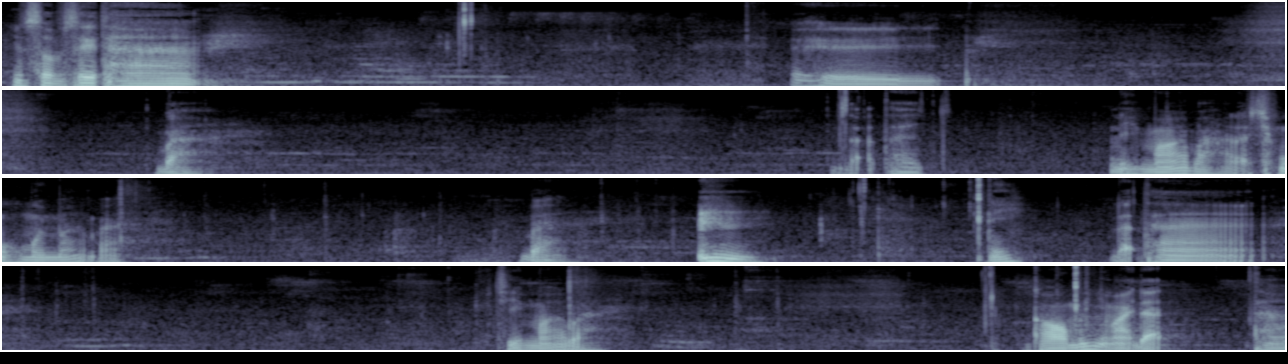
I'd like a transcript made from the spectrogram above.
ខ្ញុំសុំសេថាអឺបាទ ដាក់តែនេះមកបាទដាក់ឈ្មោះមួយមកបាទបាទនេះដាក់ថាជាមកបាទកោមិញខ្ញុំអាចដាក់ថា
